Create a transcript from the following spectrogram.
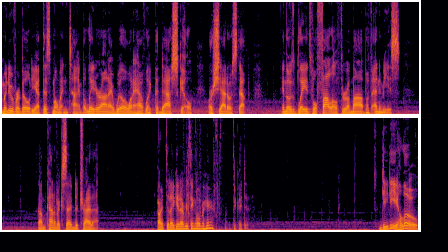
maneuverability at this moment in time, but later on I will when I have like the dash skill or shadow step. And those blades will follow through a mob of enemies. I'm kind of excited to try that. All right, did I get everything over here? I think I did. DD, hello.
